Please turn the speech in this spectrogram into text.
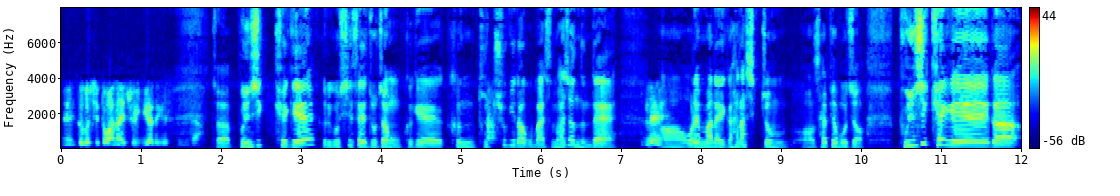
네. 그것이 또 하나의 줄기가 되겠습니다. 자, 분식회계 그리고 시세 조정 그게 큰 두 축이라고 말씀하셨는데 네. 어, 오랜만에 하나씩 좀 어, 살펴보죠. 분식회계가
